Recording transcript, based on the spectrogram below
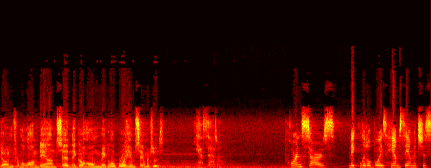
done from a long day on set and they go home and make little boy ham sandwiches? Yes, Adam. Porn stars make little boys ham sandwiches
